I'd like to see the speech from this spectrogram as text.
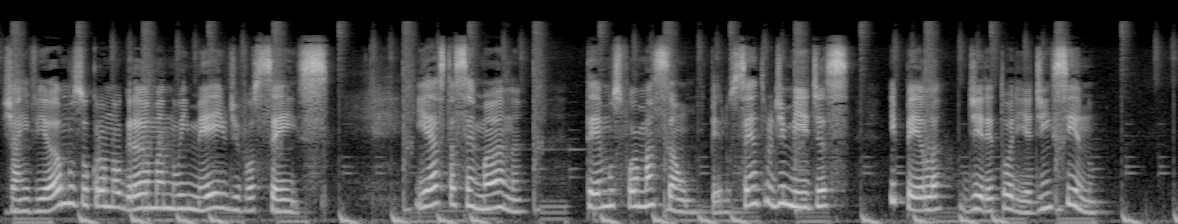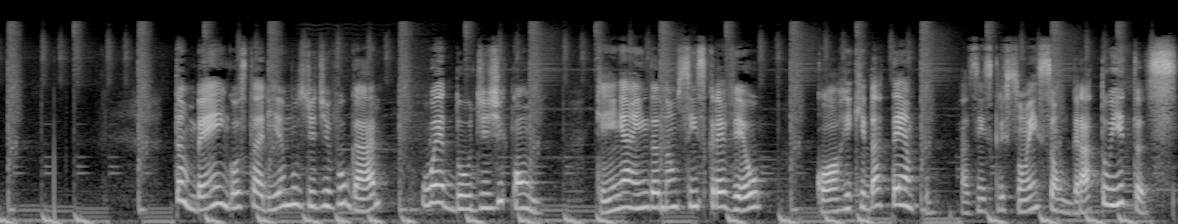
Já enviamos o cronograma no e-mail de vocês. E esta semana temos formação pelo Centro de Mídias e pela Diretoria de Ensino. Também gostaríamos de divulgar o Edu Digicom. Quem ainda não se inscreveu, corre que dá tempo. As inscrições são gratuitas.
